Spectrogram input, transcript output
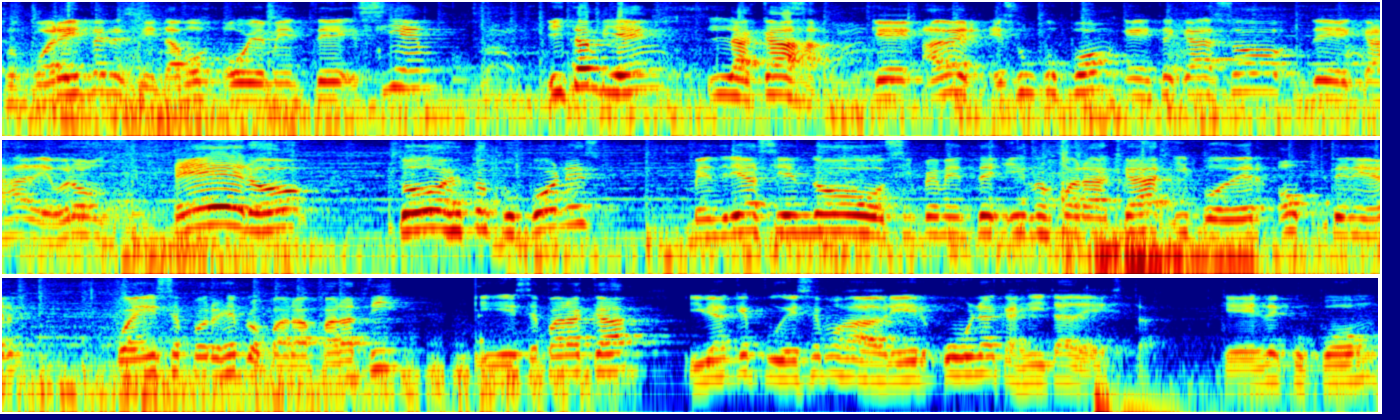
son 40, necesitamos obviamente 100 Y también la caja, que a ver, es un cupón en este caso de caja de bronce. Pero todos estos cupones vendría siendo simplemente irnos para acá y poder obtener Pueden irse por ejemplo para, para ti y irse para acá y vean que pudiésemos abrir una cajita de esta Que es de cupón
